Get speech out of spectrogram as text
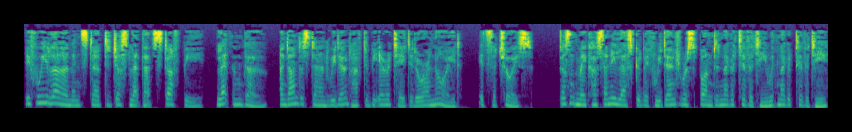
If we learn instead to just let that stuff be, let them go, and understand we don't have to be irritated or annoyed, it's a choice. Doesn't make us any less good if we don't respond to negativity with negativity,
